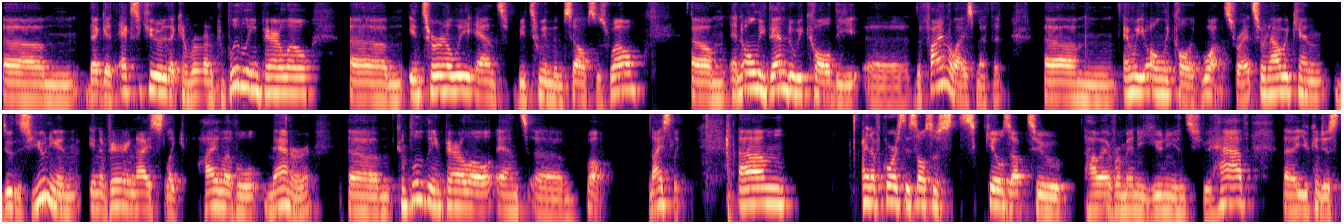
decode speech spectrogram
um, that get executed that can run completely in parallel um, internally and between themselves as well. Um, and only then do we call the uh, the finalize method, um, and we only call it once, right? So now we can do this union in a very nice, like high level manner, um, completely in parallel and um, well, nicely. Um, and of course, this also scales up to however many unions you have. Uh, you can just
